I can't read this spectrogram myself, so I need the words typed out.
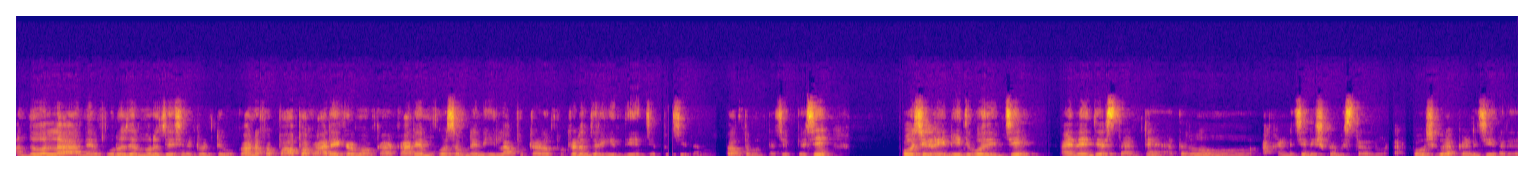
అందువల్ల నేను పూర్వజన్మలో చేసినటువంటి ఒకనొక పాప కార్యక్రమం ఒక కార్యం కోసం నేను ఇలా పుట్టడం పుట్టడం జరిగింది అని చెప్పేసి తను వృత్తాంతం అంతా చెప్పేసి కౌశికుడికి నీతి బోధించి ఆయన ఏం చేస్తా అంటే అతను అక్కడి నుంచి నిష్క్రమిస్తాడు అనమాట కౌశికుడు అక్కడి నుంచి అతని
